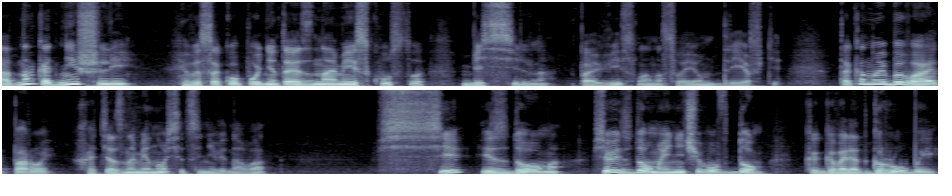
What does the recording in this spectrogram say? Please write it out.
Однако дни шли, и высоко поднятое знамя искусства бессильно повисло на своем древте. Так оно и бывает порой, хотя знаменосец и не виноват. Все из дома, все из дома и ничего в дом, как говорят грубые,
